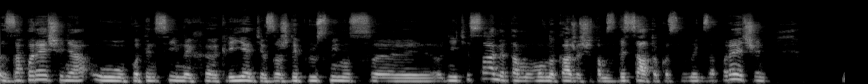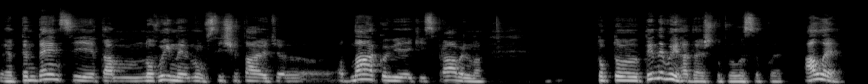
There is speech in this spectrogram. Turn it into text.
заперечення у потенційних е, клієнтів завжди плюс-мінус е, одні й ті самі, там, умовно кажучи, там з десяток основних заперечень, е, тенденції, там новини ну, всі читають однакові, якісь правильно. Тобто ти не вигадаєш тут велосипед. Але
